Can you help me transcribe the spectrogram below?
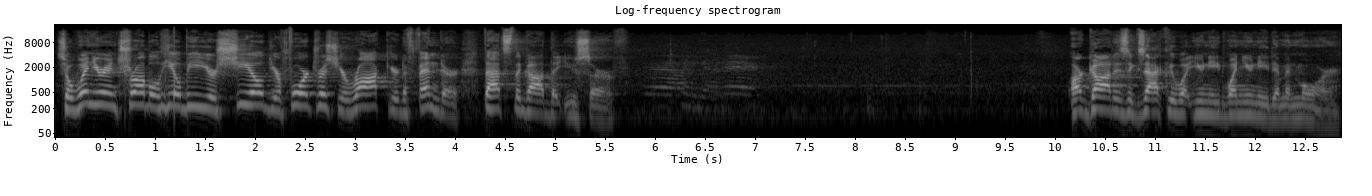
So when you're in trouble, He'll be your shield, your fortress, your rock, your defender. That's the God that you serve. Our God is exactly what you need when you need Him and more.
